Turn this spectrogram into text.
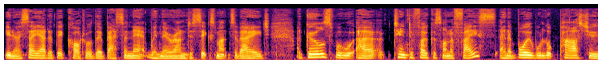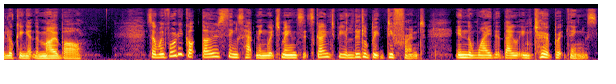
you know say out of their cot or their bassinet when they're under six months of age. Uh, girls will uh, tend to focus on a face, and a boy will look past you looking at the mobile. So we've already got those things happening, which means it's going to be a little bit different in the way that they interpret things.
